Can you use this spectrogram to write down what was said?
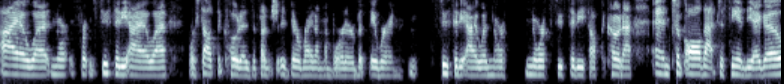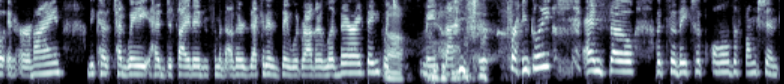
Iowa, north, from Sioux City, Iowa, or South Dakota is eventually they're right on the border, but they were in Sioux City, Iowa, North North Sioux City, South Dakota, and took all that to San Diego and Irvine because Ted Waitt had decided and some of the other executives they would rather live there, I think, which oh, made yeah. sense, frankly. And so, but so they took all the functions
